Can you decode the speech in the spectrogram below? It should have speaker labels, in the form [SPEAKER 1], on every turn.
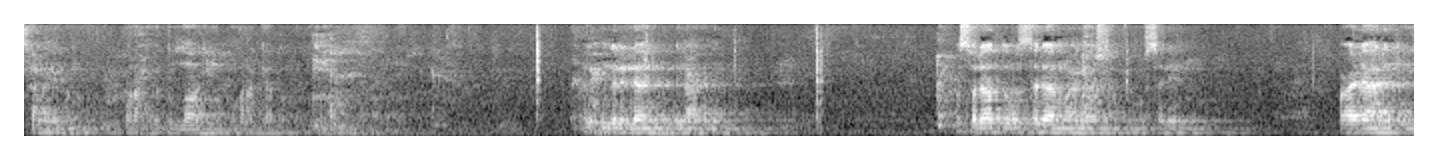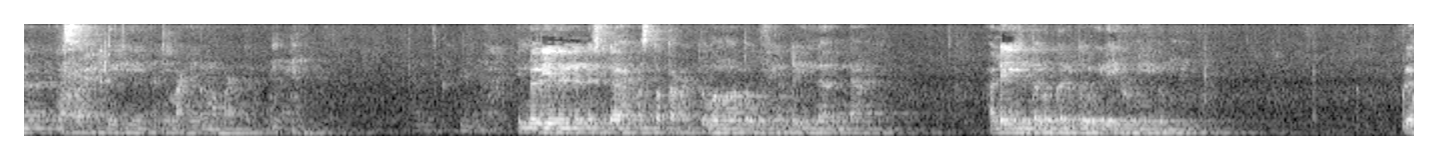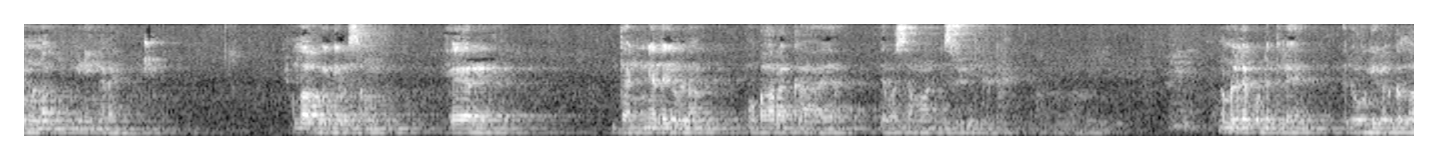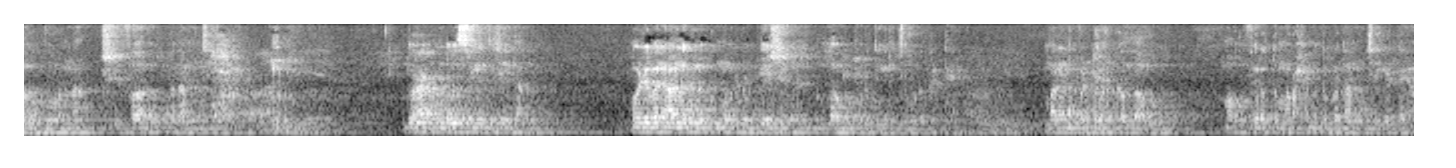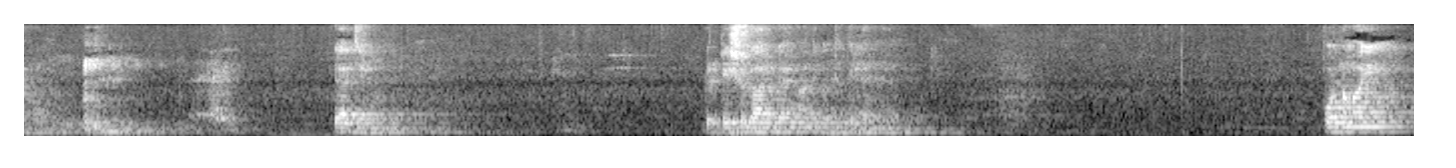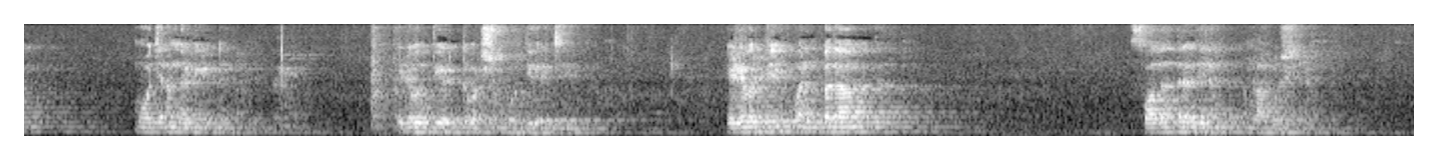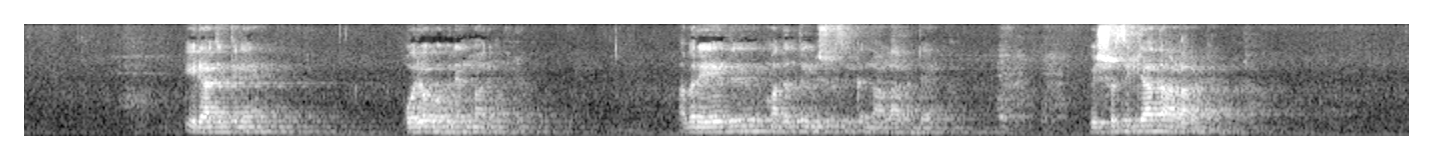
[SPEAKER 1] السلام عليكم ورحمة الله وبركاته الحمد لله رب العالمين والصلاة والسلام على أشرف المرسلين وعلى آله وصحبه أجمعين أما بعد إن نريد إلا الإصلاح ما استطعت وما توفيقي إلا بالله عليه توكلت إليه أنيب പ്രിയമുള്ള മിനിങ്ങളെ അള്ളാഹു ദിവസം ഏറെ ധന്യതയുള്ള മുബാറക്കായ ദിവസമാക്കി സ്വീകരിക്കട്ടെ. നമ്മളുടെ കൂട്ടത്തിലെ രോഗികൾക്ക് അള്ളാഹു ഷിഫ പ്രദാനം ചെയ്യട്ടെ. ദ്വാ കൊണ്ട് വസീയത്ത് ചെയ്ത മുഴുവൻ ആളുകൾക്കും അവരുടെ ഉദ്ദേശങ്ങൾ അള്ളാഹു പൂർത്തീകരിച്ചു കൊടുക്കട്ടെ. മരണപ്പെട്ടവർക്ക് അള്ളാഹു മഹഫിറത്തും അർഹമത്തും പ്രദാനം ചെയ്യട്ടെ. രാജ്യം ബ്രിട്ടീഷുകാരുടെ ആധിപത്യത്തിൽ നിന്ന് പൂർണമായും മോചനം നേടിയിട്ട് എഴുപത്തിയെട്ട് വർഷം പൂർത്തീകരിച്ച് എഴുപത്തി ഒൻപതാമത് സ്വാതന്ത്ര്യദിനം നമ്മൾ ആഘോഷിക്കണം. ഈ രാജ്യത്തിലെ ഓരോ പൗരന്മാരും അവരേത് മതത്തിൽ വിശ്വസിക്കുന്ന ആളാവട്ടെ? വിശ്വസിക്കാത്ത ആളാവട്ടെ?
